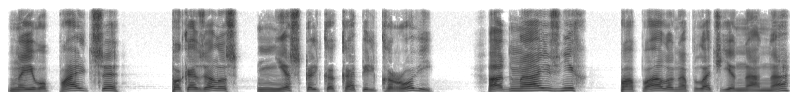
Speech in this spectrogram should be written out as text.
На его пальце показалось несколько капель крови. Одна из них попала на платье Нана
